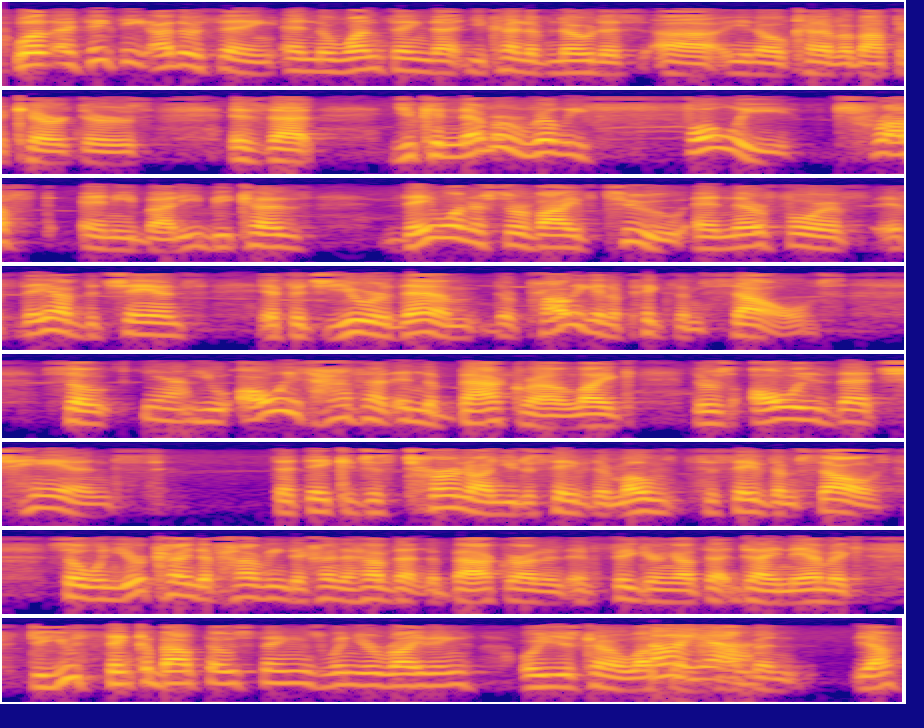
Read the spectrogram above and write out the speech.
well, I think the other thing, and the one thing that you kind of notice, uh, you know, kind of about the characters, is that you can never really fully trust anybody because they want to survive too, and therefore, if if they have the chance, if it's you or them, they're probably going to pick themselves. So yeah. you always have that in the background, like there's always that chance that they could just turn on you to save their mo- to save themselves. So when you're kind of having to kind of have that in the background and, and figuring out that dynamic, do you think about those things when you're writing, or you just kind of let oh, them yeah. happen? Yeah.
